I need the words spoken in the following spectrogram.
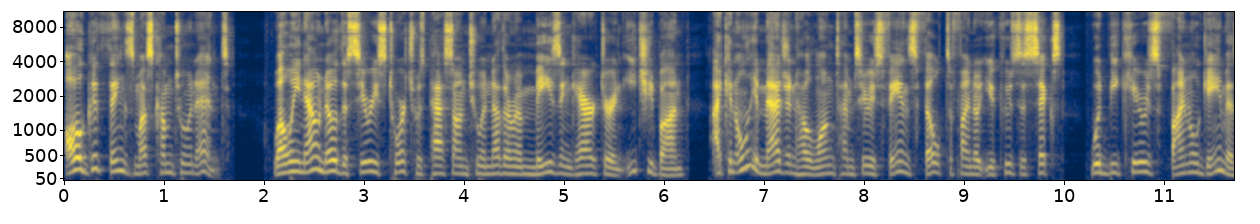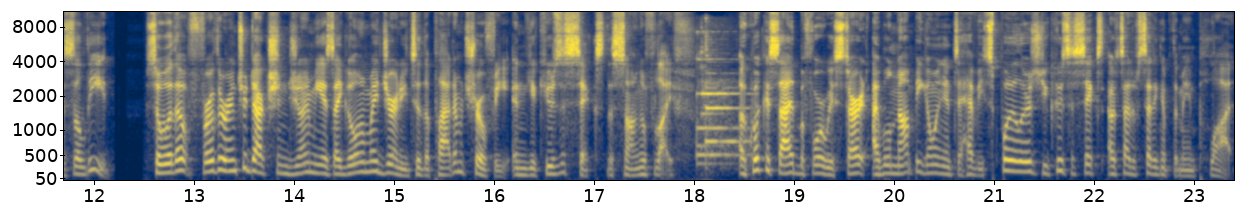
all good things must come to an end. While we now know the series torch was passed on to another amazing character in Ichiban, I can only imagine how longtime series fans felt to find out Yakuza 6 would be Kiryu's final game as the lead. So without further introduction, join me as I go on my journey to the Platinum Trophy in Yakuza 6 The Song of Life. A quick aside before we start, I will not be going into heavy spoilers Yakuza 6 outside of setting up the main plot.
